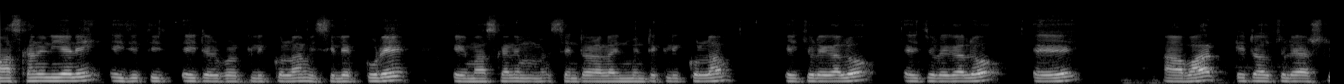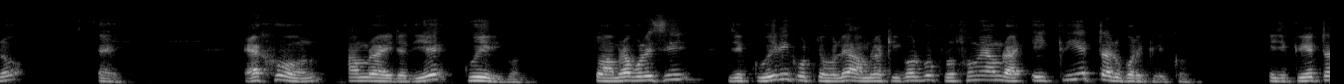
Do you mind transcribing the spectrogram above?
মাঝখানে নিয়ে নেই। এই যে এইটার উপর ক্লিক করলাম, এই সিলেক্ট করে এই মাঝখানে সেন্টার অ্যালাইনমেন্টে ক্লিক করলাম। এই চলে গেল, এই চলে গেল, এই, আবার এটাও চলে আসলো, এই। এখন আমরা এটা দিয়ে কুয়েরি করব। তো আমরা বলেছি যে কুয়েরি করতে হলে আমরা কি করব? প্রথমে আমরা এই ক্রিয়েটটার উপরে ক্লিক করব। এই যে ক্রিয়েটটা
